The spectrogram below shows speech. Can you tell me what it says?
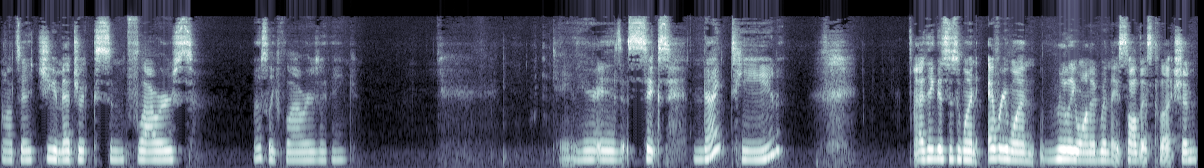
Lots of geometrics and flowers. Mostly flowers, I think. Okay, and here is 619. I think this is the one everyone really wanted when they saw this collection.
